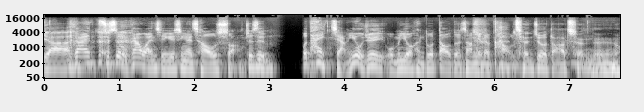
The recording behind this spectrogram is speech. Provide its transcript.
呀，我刚才就是我刚才完成一个性爱超爽，就是。不太讲，因为我觉得我们有很多道德上面的考虑，成就达成的那种。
